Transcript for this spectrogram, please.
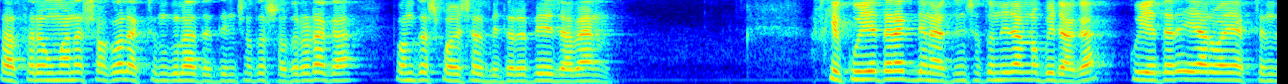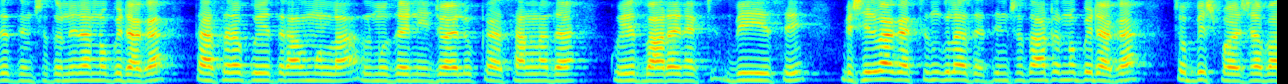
তাছাড়া উমানের সকল এক্সচেঞ্জগুলোতে তিনশত সতেরো টাকা পঞ্চাশ পয়সার ভিতরে পেয়ে যাবেন। আজকে কুয়েতের একদিন আর তিনশত নিরানব্বই টাকা, কুয়েতের এয়ার ওয়াই এক্সচেঞ্জে তিনশত নিরানব্বই টাকা, তাছাড়া কুয়েতের Al Mulla, Al Muzaini, Joyalukkas, সালনাদা, কুয়েত বাহরাইন এক্সচেঞ্জ বিএসি বেশিরভাগ এক্সচেঞ্জগুলোতে তিনশত আটানব্বই টাকা, চব্বিশ পয়সা বা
